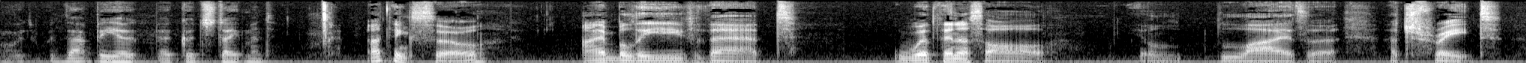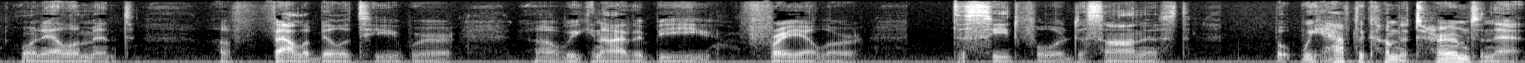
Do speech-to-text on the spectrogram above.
Would, would that be a, a good statement? I think so. I believe that within us all, you know, lies a, a trait or an element of fallibility where uh, we can either be frail or deceitful or dishonest. But we have to come to terms in that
